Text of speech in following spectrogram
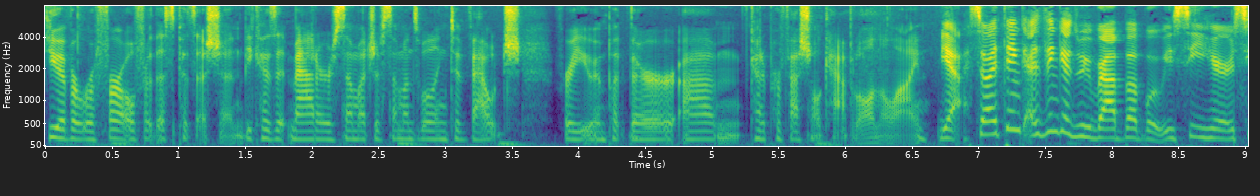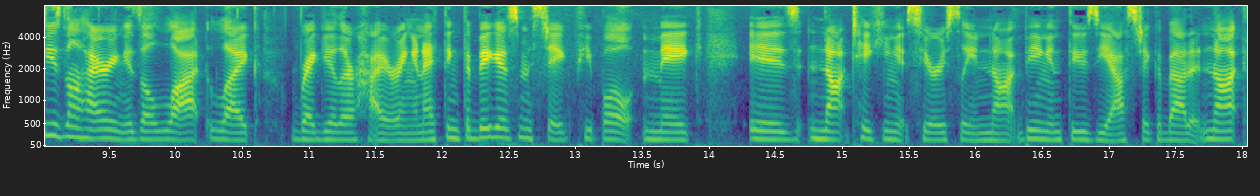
do you have a referral for this position? Because it matters so much if someone's willing to vouch for you and put their um, kind of professional capital on the line. Yeah. So I think I think as we wrap up, what we see here, seasonal hiring is a lot like regular hiring, and I think the biggest mistake people make is not taking it seriously, not being enthusiastic about it, not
